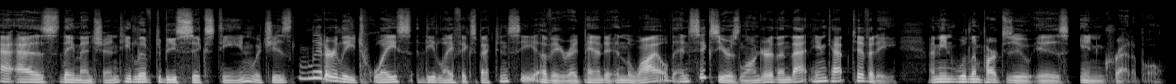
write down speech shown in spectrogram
as they mentioned, he lived to be 16, which is literally twice the life expectancy of a red panda in the wild and six years longer than that in captivity. I mean, Woodland Park Zoo is incredible.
